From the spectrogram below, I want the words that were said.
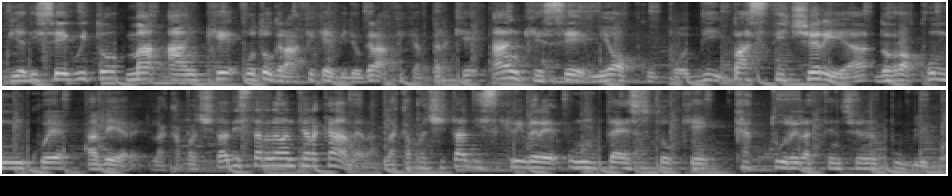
via di seguito, ma anche fotografica e videografica, perché anche se mi occupo di pasticceria, dovrò comunque avere la capacità di stare davanti alla camera, la capacità di scrivere un testo che catturi l'attenzione del pubblico,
